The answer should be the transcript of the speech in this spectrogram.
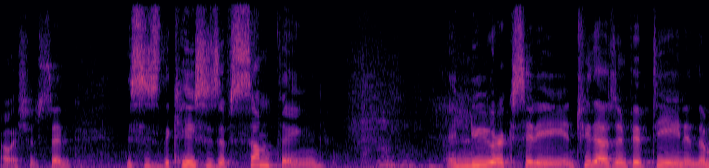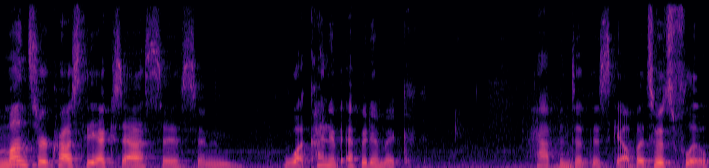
oh, I should have said, this is the cases of something in New York City in 2015, and the months are across the x-axis, and what kind of epidemic happens at this scale. But so it's flu.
